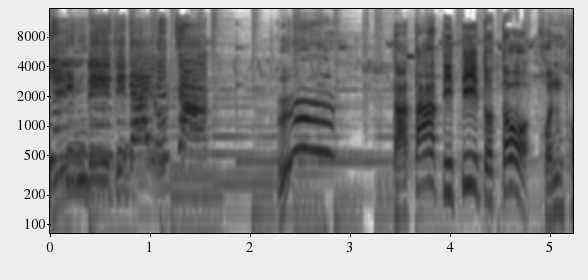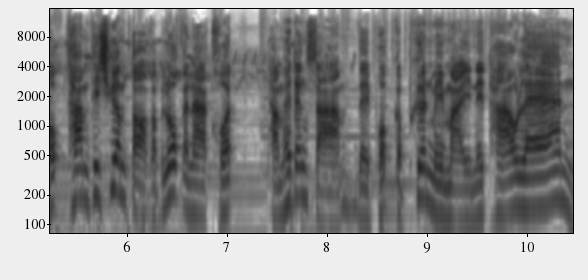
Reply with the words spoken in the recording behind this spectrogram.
ยินดีที่ได้รู้จัก ตาตาตีตี้โตโต้ค้นพบถ้ำที่เชื่อมต่อกับโลกอนาคตทำให้ทั้งสามได้พบกับเพื่อนใหม่ ๆ ในทาวแลนด์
